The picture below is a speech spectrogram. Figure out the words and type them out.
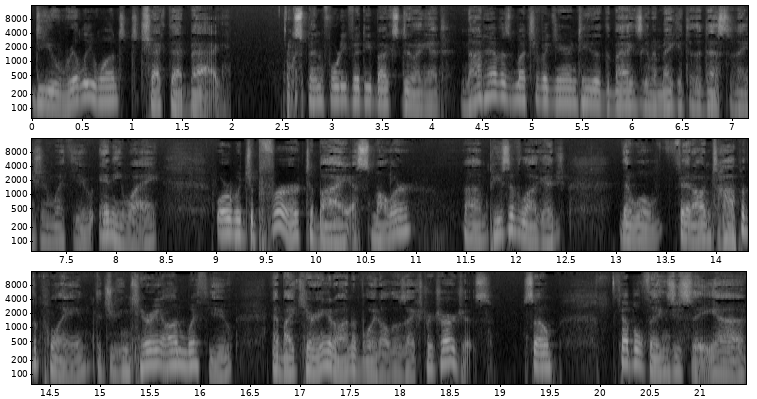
do you really want to check that bag? Spend 40, 50 bucks doing it, not have as much of a guarantee that the bag's going to make it to the destination with you anyway, or would you prefer to buy a smaller um, piece of luggage that will fit on top of the plane that you can carry on with you, and by carrying it on, avoid all those extra charges? So, couple things you see. Uh,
